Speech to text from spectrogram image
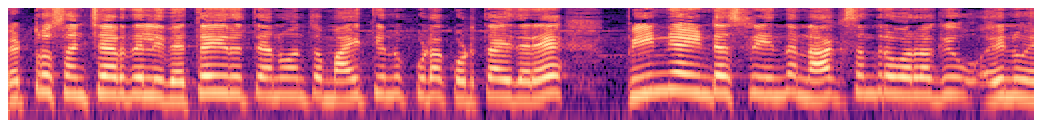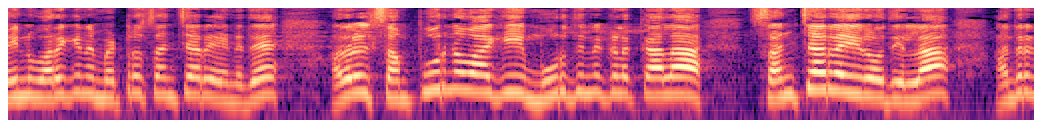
ಮೆಟ್ರೋ ಸಂಚಾರದಲ್ಲಿ ವ್ಯತ್ಯಯ ಇರುತ್ತೆ ಅನ್ನುವಂಥ ಮಾಹಿತಿಯನ್ನು ಕೂಡ ಕೊಡ್ತಾ ಇದ್ದಾರೆ. ಪೀಣ್ಯ ಇಂಡಸ್ಟ್ರಿಯಿಂದ ನಾಗಸಂದ್ರವರೆಗೆ ಏನು ಏನು ಹೊರಗಿನ ಮೆಟ್ರೋ ಸಂಚಾರ ಏನಿದೆ, ಅದರಲ್ಲಿ ಸಂಪೂರ್ಣವಾಗಿ ಮೂರು ದಿನಗಳ ಕಾಲ ಸಂಚಾರ ಇರೋದಿಲ್ಲ. ಅಂದ್ರೆ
